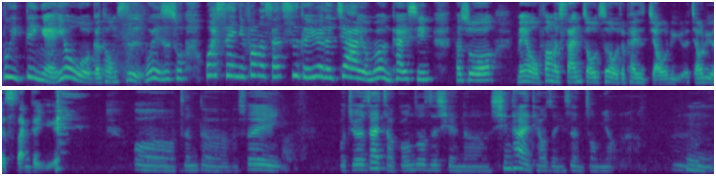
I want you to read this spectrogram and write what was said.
不一定哎，因为我有个同事，我也是说，哇塞，你放了三四个月的假，有没有很开心？他说没有，我放了三周之后我就开始焦虑了，焦虑了三个月。哦，真的，所以我觉得在找工作之前呢，心态的调整也是很重要的。嗯，嗯，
